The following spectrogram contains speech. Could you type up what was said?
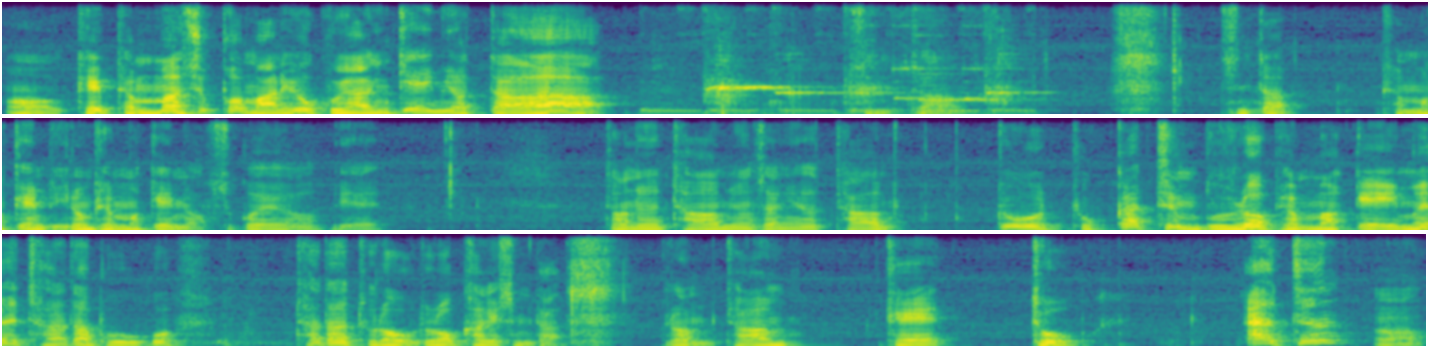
어, 개 변만 슈퍼 마리오 고양이 게임이었다. 진짜 진짜 변막 게임도 이런 변막 게임이 없을 거예요. 예. 저는 다음 영상에서 다음 또 똑같은 물러 변막 게임을 찾아보고 찾아 들어오도록 하겠습니다. 그럼 다음 개도 하여튼 어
